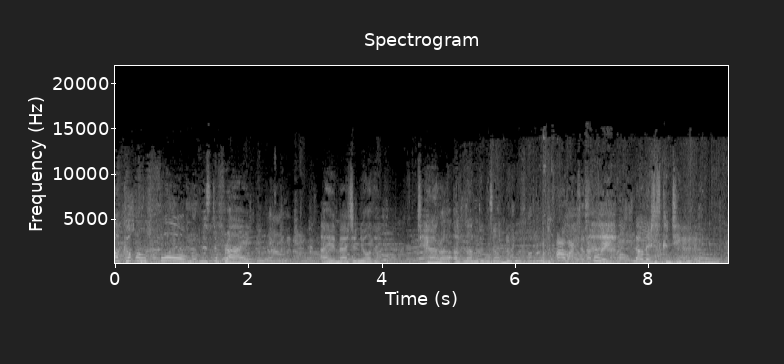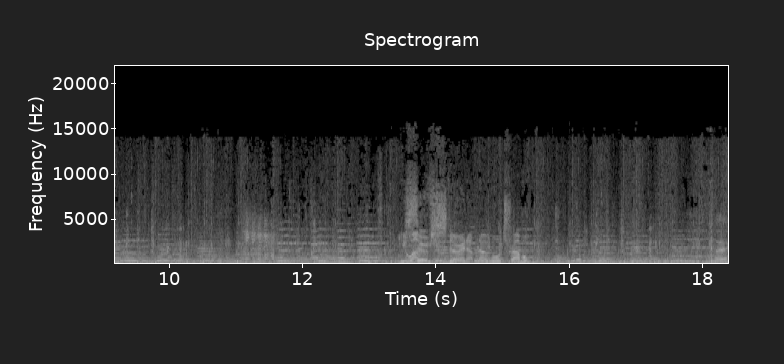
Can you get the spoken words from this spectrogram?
A remarkable form of Mr. Frye. I imagine you're the terror of London's underworld. now let us continue. You won't be stirring up no more trouble. Oh,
